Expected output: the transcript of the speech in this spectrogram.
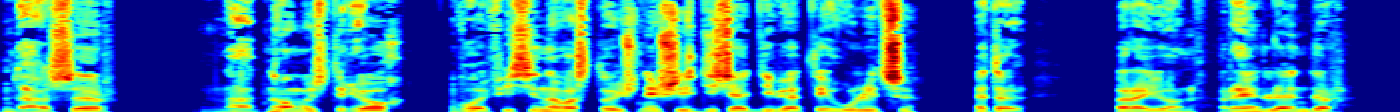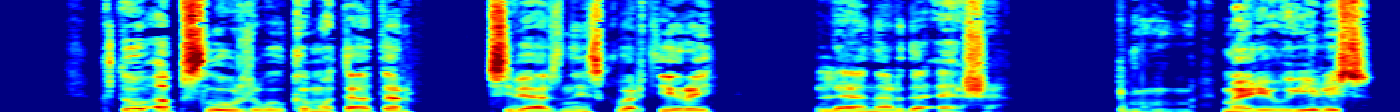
«Да, сэр. На одном из трех, в офисе на Восточной 69-й улице. Это район Рейнлендер. Кто обслуживал коммутатор, связанный с квартирой Леонарда Эша? Мэри Уиллис?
